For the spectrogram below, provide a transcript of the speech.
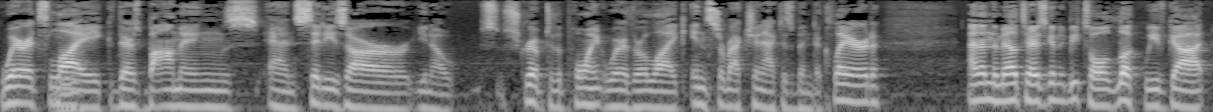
Where it's like there's bombings and cities are, you know, stripped to the point where they're like insurrection act has been declared. And then the military is going to be told, look, we've got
